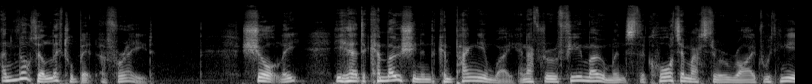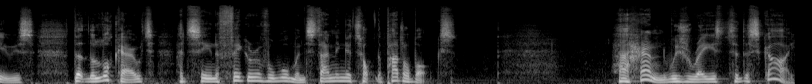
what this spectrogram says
and not a little bit afraid. Shortly, he heard a commotion in the companionway, and after a few moments, the quartermaster arrived with news that the lookout had seen a figure of a woman standing atop the paddle box. Her hand was raised to the sky.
